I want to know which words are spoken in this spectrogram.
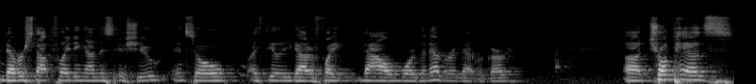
never stop fighting on this issue, and so I feel you got to fight now more than ever in that regard. Uh, Trump has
